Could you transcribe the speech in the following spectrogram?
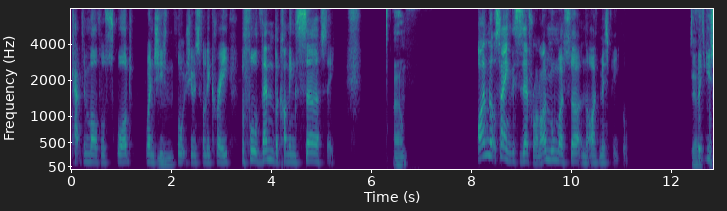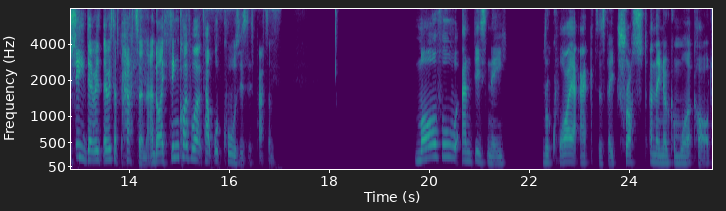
Captain Marvel's squad when she Mhm. thought she was fully Kree, before then becoming Sersi. Oh. I'm not saying this is everyone. I'm almost certain that I've missed people. Yeah, But you prob- see, there is there is a pattern, and I think I've worked out what causes this pattern. Marvel and Disney require actors they trust and they know can work hard.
